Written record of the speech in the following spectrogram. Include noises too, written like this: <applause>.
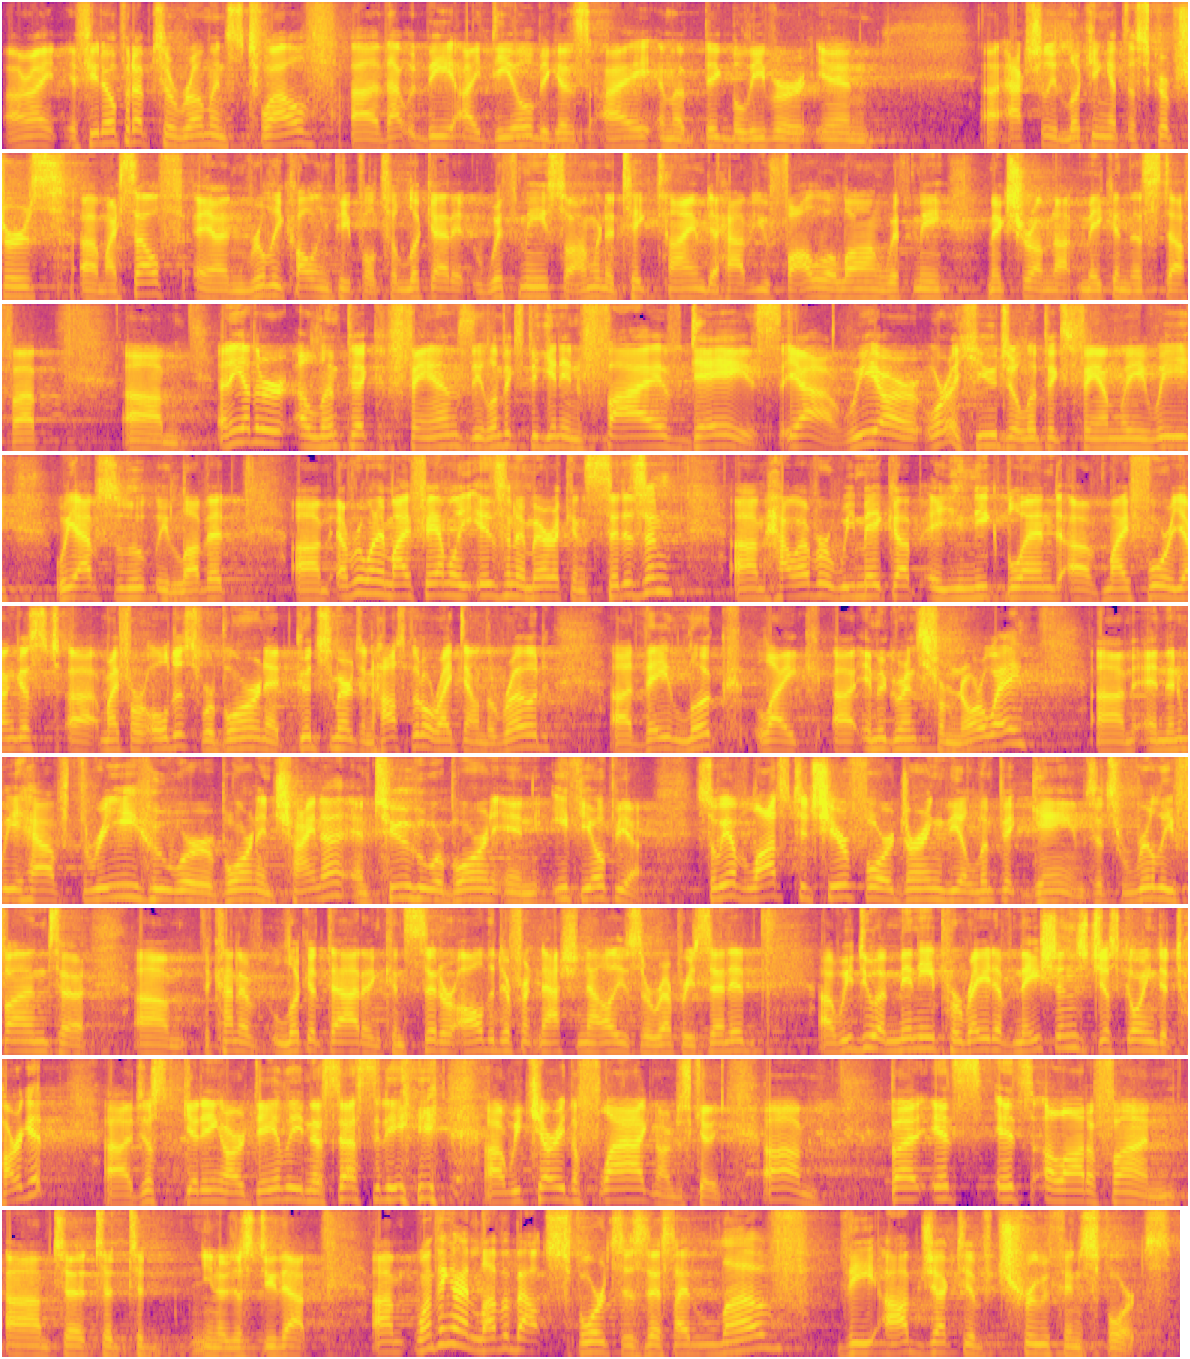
All right, if you'd open up to Romans 12, uh, that would be ideal because I am a big believer in uh, actually looking at the scriptures uh, myself and really calling people to look at it with me. So I'm going to take time to have you follow along with me, make sure I'm not making this stuff up. Um, any other Olympic fans? The Olympics begin in five days. Yeah, we are, we're a huge Olympics family. We, we absolutely love it. Um, everyone in my family is an American citizen. Um, however, we make up a unique blend of my four youngest, uh, my four oldest were born at Good Samaritan Hospital right down the road. Uh, they look like uh, immigrants from Norway. Um, and then we have three who were born in China and two who were born in Ethiopia. So we have lots to cheer for during the Olympic Games. It's really fun to, um, to kind of look at that and consider all the different nationalities that are represented. Uh, we do a mini parade of nations just going to Target, uh, just getting our daily necessity. <laughs> uh, we carry the flag. No, I'm just kidding. Um, but it's, it's a lot of fun um, to, to, to, you know, just do that. Um, one thing I love about sports is this I love the objective truth in sports.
